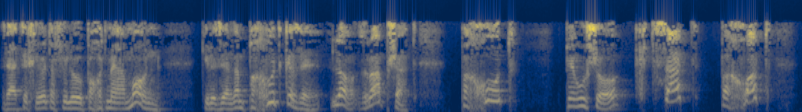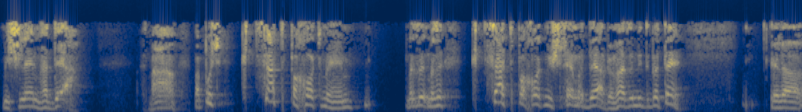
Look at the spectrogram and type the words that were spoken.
זה היה צריך להיות אפילו פחות מהמון. כאילו זה אדם פחות כזה. לא, זה לא הפשט. פחות פירושו קצת פחות משלם הדעה. אז מה, מה פירוש קצת פחות מהם? מה זה, מה זה קצת פחות משלם הדעה? במה זה מתבטא? אלא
